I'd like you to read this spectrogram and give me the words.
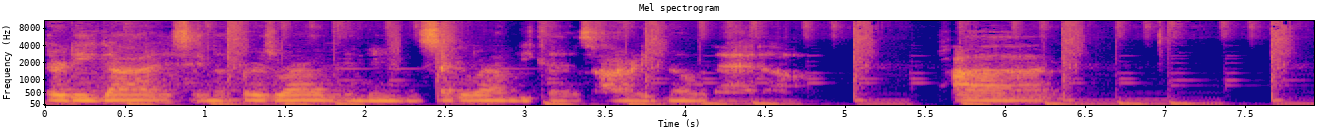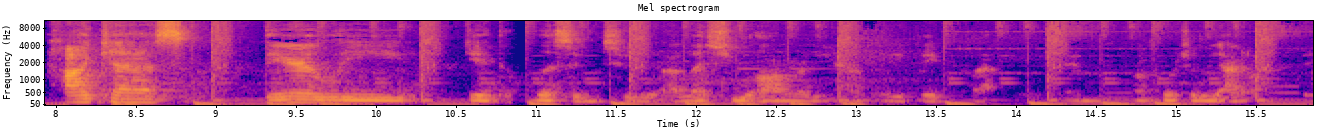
30 guys in the first round and then the second round because I already know that uh, pod, podcasts barely get listened to unless you already have a big platform. And unfortunately, I don't have a big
